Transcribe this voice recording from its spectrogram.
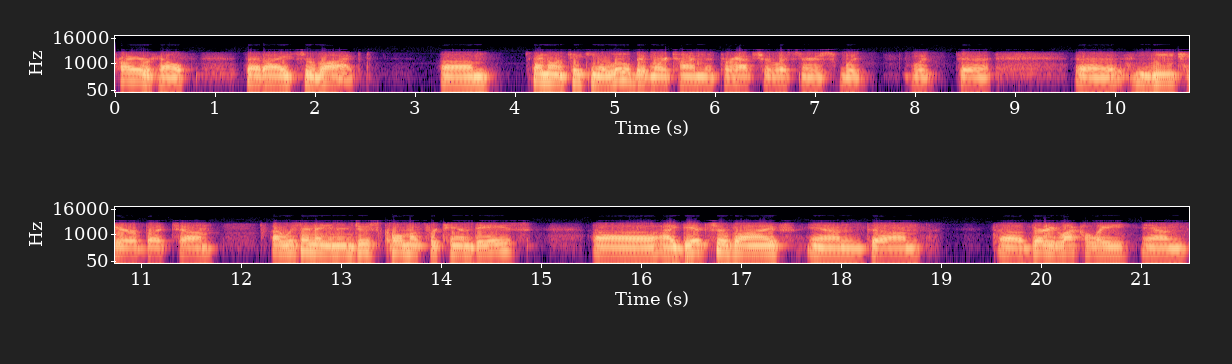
prior health, that I survived. Um, I know I'm taking a little bit more time than perhaps your listeners would would uh, uh, need here, but um, I was in an induced coma for 10 days. Uh, I did survive, and um, uh, very luckily, and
